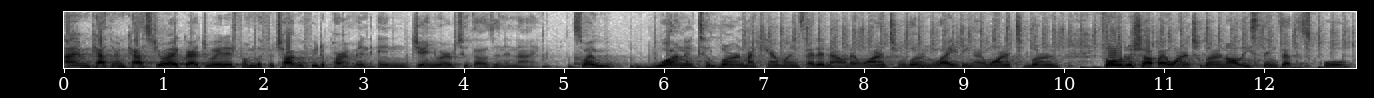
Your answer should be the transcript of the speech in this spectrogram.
I'm Katherine Castro. I graduated from the photography department in January of 2009. So I wanted to learn my camera inside and out. I wanted to learn lighting. I wanted to learn Photoshop. I wanted to learn all these things that the school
